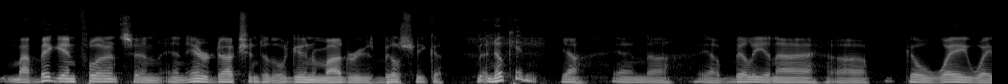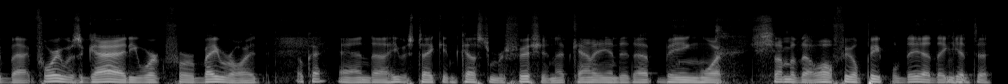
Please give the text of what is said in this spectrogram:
my big influence and, and introduction to the laguna madre was bill shika No kidding. Yeah, and uh, yeah, Billy and I uh, go way, way back. Before he was a guide, he worked for Baroid, Okay. and uh, he was taking customers fishing. That kind of ended up being what some of the oil field people did. They get to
